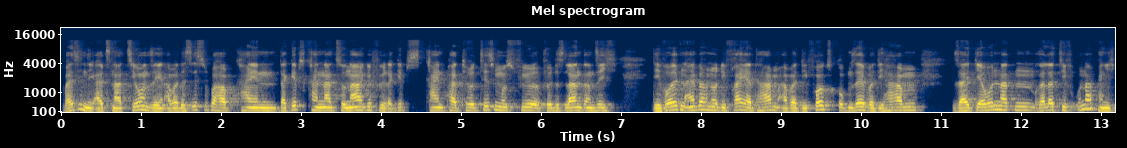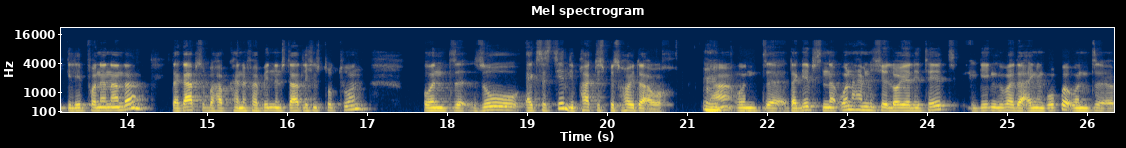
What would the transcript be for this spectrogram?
weiß ich nicht, als Nation sehen, aber das ist überhaupt kein, da gibt es kein Nationalgefühl, da gibt es keinen Patriotismus für, für das Land an sich. Die wollten einfach nur die Freiheit haben, aber die Volksgruppen selber, die haben seit Jahrhunderten relativ unabhängig gelebt voneinander. Da gab es überhaupt keine verbindenden staatlichen Strukturen. Und äh, so existieren die praktisch bis heute auch. Mhm. Ja, und äh, da gibt es eine unheimliche Loyalität gegenüber der eigenen Gruppe. Und äh,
